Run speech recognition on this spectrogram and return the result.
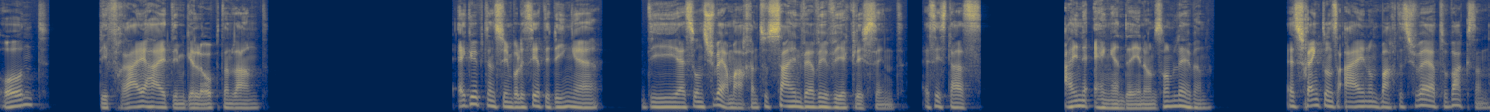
und die Freiheit im gelobten Land. Ägypten symbolisiert die Dinge, die es uns schwer machen, zu sein, wer wir wirklich sind. Es ist das Einengende in unserem Leben. Es schränkt uns ein und macht es schwer zu wachsen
